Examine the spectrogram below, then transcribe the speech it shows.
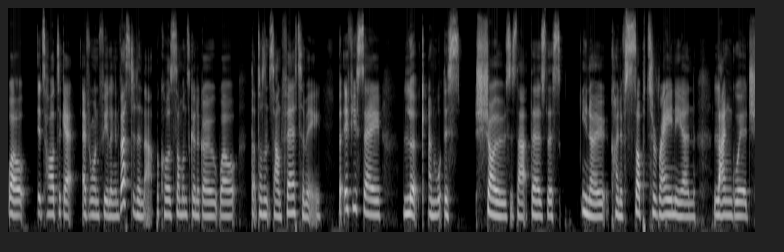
Well, it's hard to get everyone feeling invested in that because someone's going to go, well, that doesn't sound fair to me. But if you say, look, and what this shows is that there's this, you know, kind of subterranean language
